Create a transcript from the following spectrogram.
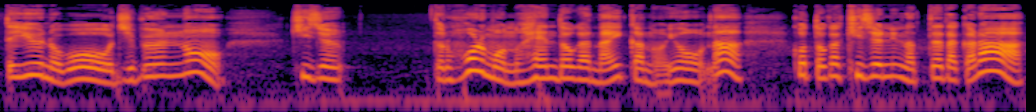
っていうのを自分の基準、そのホルモンの変動がないかのようなことが基準になってたから、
